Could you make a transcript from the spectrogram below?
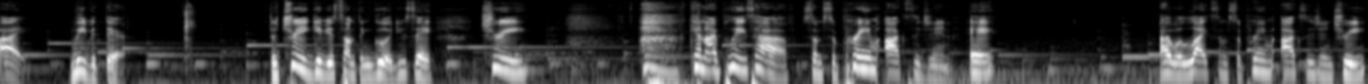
I leave it there. The tree give you something good. You say, "Tree, can I please have some supreme oxygen?" Eh? I would like some supreme oxygen, tree.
